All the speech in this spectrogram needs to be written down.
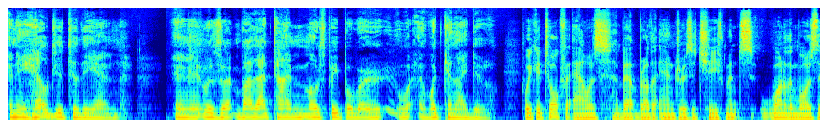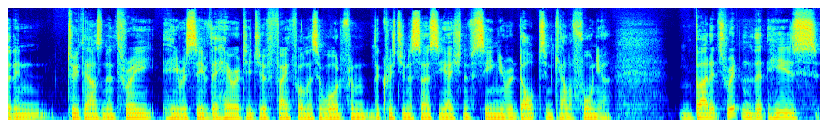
and he held you to the end. And it was uh, by that time most people were, "What can I do?" We could talk for hours about Brother Andrew's achievements. One of them was that in 2003, he received the Heritage of Faithfulness Award from the Christian Association of Senior Adults in California. But it's written that his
